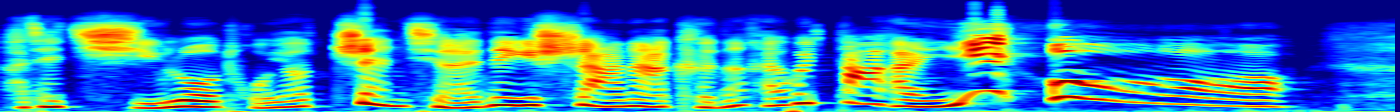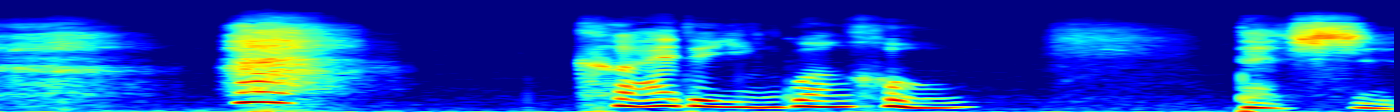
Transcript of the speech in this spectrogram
他在骑骆驼要站起来那一刹那，可能还会大喊“咦吼！”啊，可爱的荧光红。但是，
